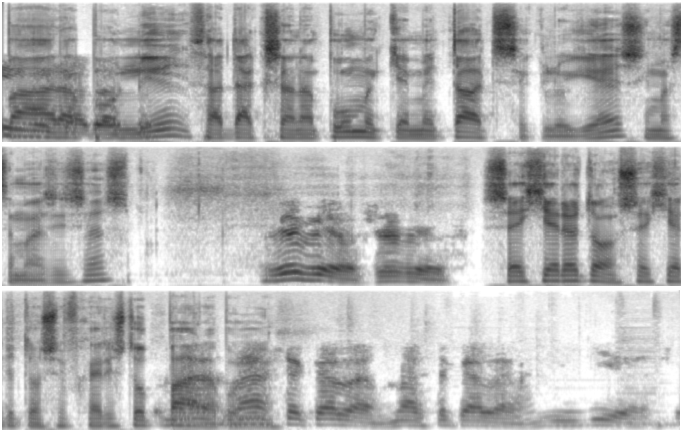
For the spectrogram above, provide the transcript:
πάρα πολύ. Θα τα ξαναπούμε και μετά τις εκλογές. Είμαστε μαζί σας. Βεβαίως, βεβαίως. Σε χαιρετώ, σε χαιρετώ. Σε ευχαριστώ πάρα να, πολύ. Να είστε καλά, να είστε καλά. Υγεία σε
